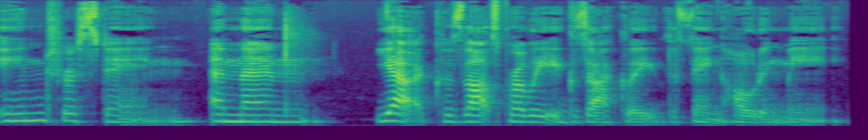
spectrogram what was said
Interesting. And then yeah, because that's probably exactly the thing holding me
